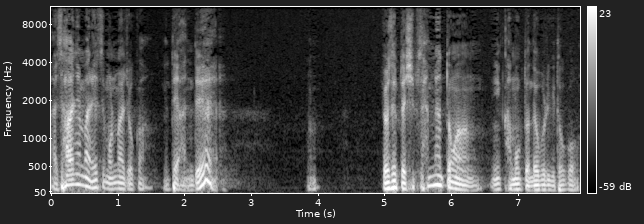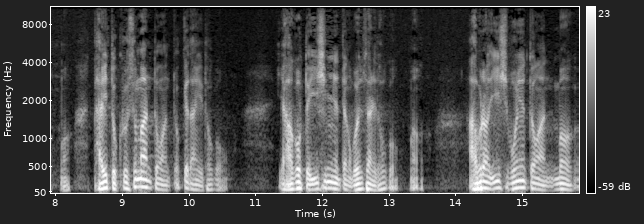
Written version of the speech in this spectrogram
아, 4년만 했으면 얼마나 좋을까? 근데 안 돼. 어? 요셉도 13년 동안 이 감옥도 넣어버리기도 하고, 뭐, 다윗도 그 수만 동안 쫓겨다니기도 하고, 야곱도 20년 동안 원산이도 하고, 뭐, 아브라함 25년 동안 뭐,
